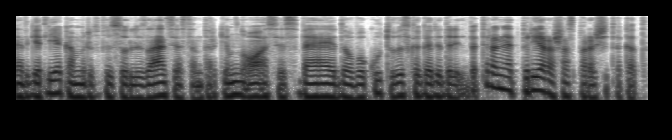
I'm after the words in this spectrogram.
Netgi atliekam ir vizualizacijas ten tarkim nosies veido vokų tu viską gali daryt. Bet yra net prierašas parašyta kad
